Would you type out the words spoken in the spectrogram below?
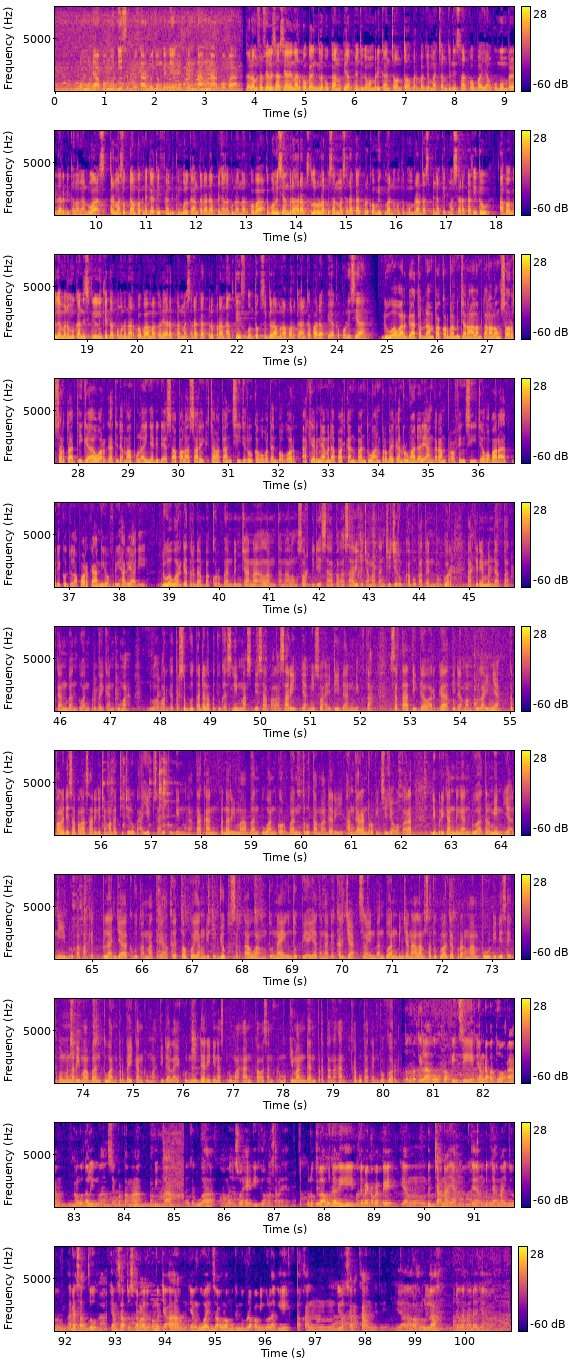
pemuda-pemudi seputar Bojonggede tentang narkoba. Dalam sosialisasi anti narkoba yang dilakukan, pihaknya juga memberikan contoh berbagai macam jenis narkoba yang umum beredar di kalangan luas, termasuk dampak negatif yang ditimbulkan terhadap penyalahgunaan narkoba. Kepolisian berharap seluruh lapisan masyarakat berkomitmen untuk memberantas penyakit masyarakat itu. Apabila menemukan di sekeliling kita pengguna narkoba, maka diharapkan masyarakat berperan aktif untuk segera melaporkan kepada pihak kepolisian. Dua warga terdampak korban bencana alam tanah longsor serta tiga warga tidak mampu lainnya di Desa Palasari, Kecamatan Cijeruk, Kabupaten Bogor, akhirnya mendapatkan bantuan perbaikan rumah dari anggaran Provinsi Jawa Barat. Berikut dilaporkan Yofri Haryadi. Dua warga terdampak korban bencana alam tanah longsor di Desa Palasari, Kecamatan Cijeruk, Kabupaten Bogor, akhirnya mendapatkan bantuan perbaikan rumah. Dua warga tersebut adalah petugas Linmas Desa Palasari, yakni Suhaidi dan Miftah, serta tiga warga tidak mampu lainnya. Kepala Desa Palasari, Kecamatan Cijeruk, Ayib Saripudin mengatakan penerima bantuan korban terutama dari anggaran Provinsi Jawa Barat diberikan dengan dua termin, yakni berupa paket belanja kebutuhan material ke toko yang ditunjuk, serta uang tunai untuk biaya tenaga kerja. Selain bantuan bencana alam, satu keluarga kurang mampu di desa itu pun menerima bantuan perbaikan rumah tidak layak huni dari Dinas Perumahan Kawasan Permukiman dan Pertanahan Kabupaten Bogor. Untuk Rutilahu Provinsi yang dapat dua orang anggota Linmas. Yang pertama Mita, yang kedua namanya Suhedi kalau nggak salah ya. Rutilahu dari DPKPP yang bencana ya, yang bencana itu ada satu, yang satu sekarang lagi pengerjaan, yang dua insya Allah mungkin beberapa minggu lagi akan dilaksanakan gitu ya ya alhamdulillah dengan adanya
